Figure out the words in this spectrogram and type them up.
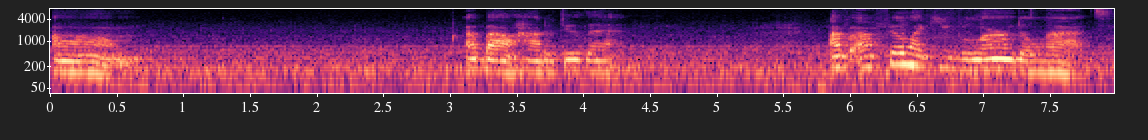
um, about how to do that. I, I feel like you've learned a lot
